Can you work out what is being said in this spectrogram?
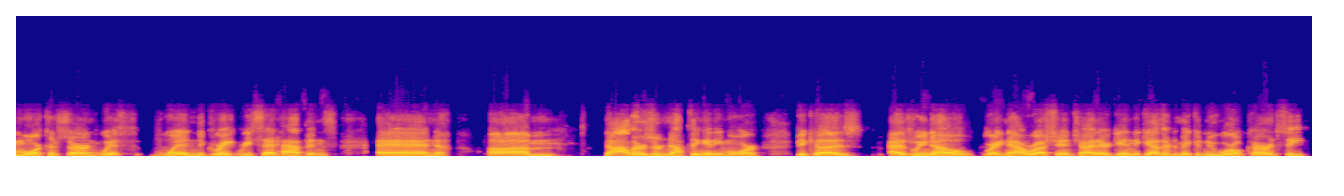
more concerned with when the Great Reset happens and um, dollars are nothing anymore because as we know, right now Russia and China are getting together to make a new world currency.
